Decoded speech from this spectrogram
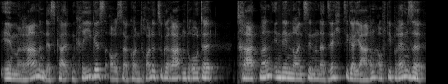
im Rahmen des Kalten Krieges außer Kontrolle zu geraten drohte, trat man in den 1960er Jahren auf die Bremse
